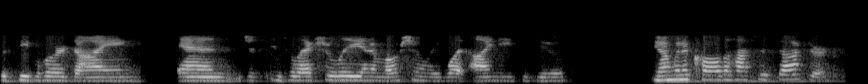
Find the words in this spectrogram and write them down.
with people who are dying, and just intellectually and emotionally what I need to do. You know, I'm going to call the hospice doctor,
